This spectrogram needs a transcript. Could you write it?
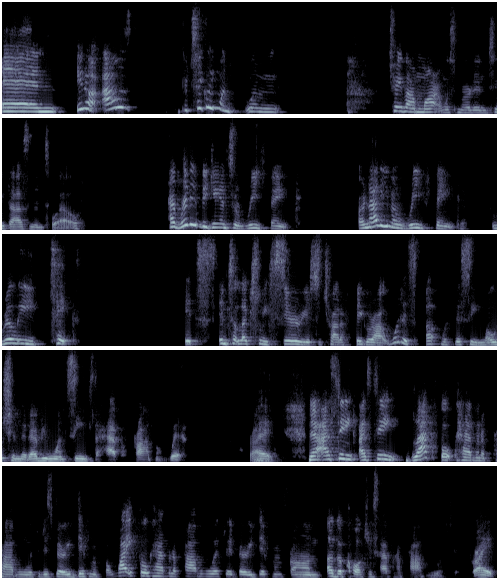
And you know, I was particularly when when Trayvon Martin was murdered in 2012, I really began to rethink, or not even rethink, really take it's intellectually serious to try to figure out what is up with this emotion that everyone seems to have a problem with right? Now i think i think black folk having a problem with it is very different from white folk having a problem with it very different from other cultures having a problem with it right?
